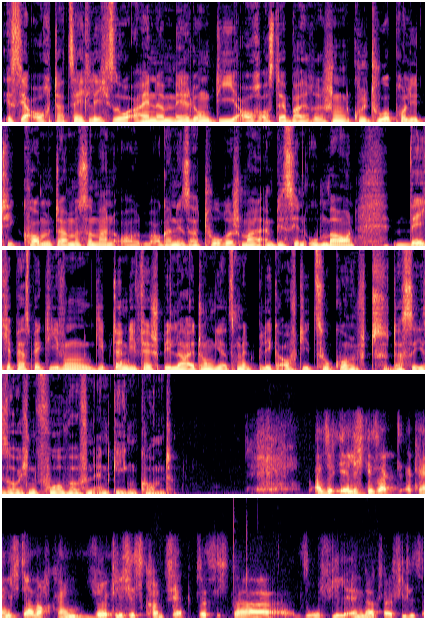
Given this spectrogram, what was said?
ist ja auch tatsächlich so eine Meldung, die auch aus der bayerischen Kulturpolitik kommt. Da müsse man organisatorisch mal ein bisschen umbauen. Welche Perspektiven gibt denn die Festspielleitung jetzt mit Blick auf die Zukunft, dass sie solchen Vorwürfen entgegenkommt? Also ehrlich gesagt erkenne ich da noch kein wirkliches Konzept, dass sich da so viel ändert, weil vieles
